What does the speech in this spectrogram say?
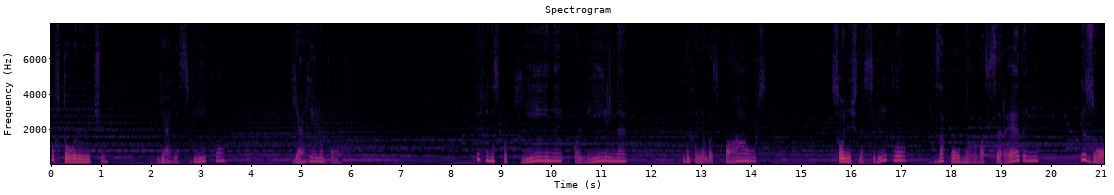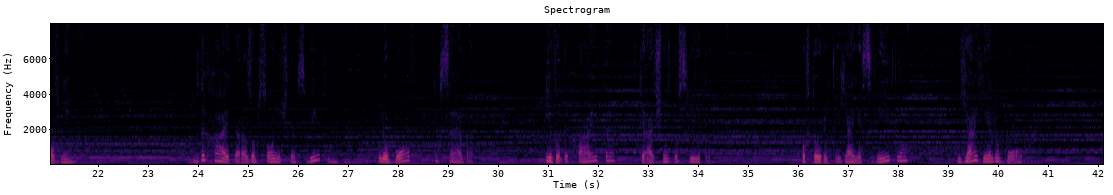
повторюючи, я є світло, я є любов. Дихання спокійне і повільне, дихання без пауз. Сонячне світло заповнило вас всередині і зовні. Вдихайте разом з сонячним світлом любов до себе і видихайте вдячність до світу. Повторюйте Я є світло, я є любов.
